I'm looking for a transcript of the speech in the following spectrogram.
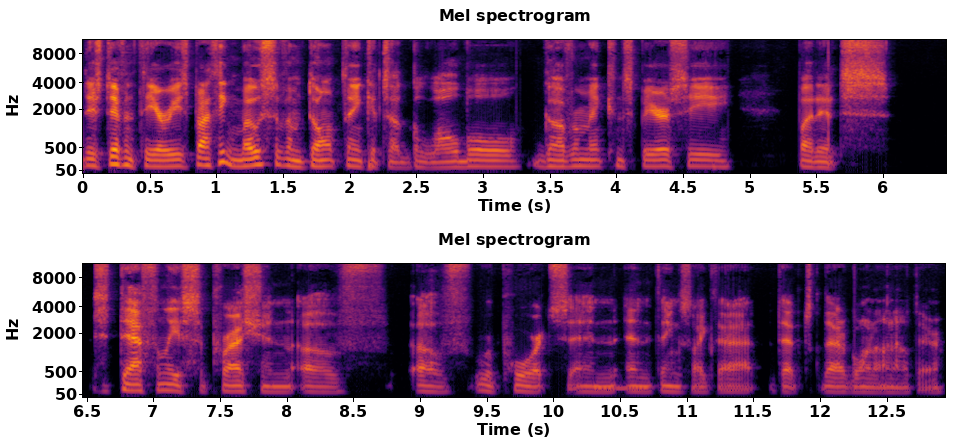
there's different theories, but I think most of them don't think it's a global government conspiracy, but it's it's definitely a suppression of of reports and and things like that that that are going on out there.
